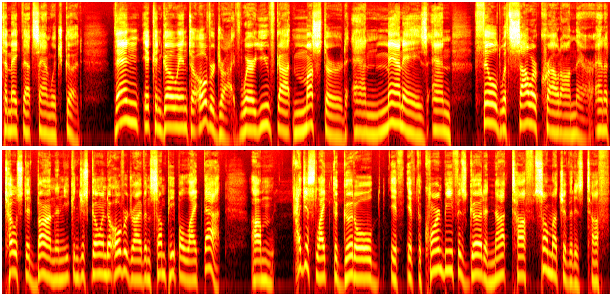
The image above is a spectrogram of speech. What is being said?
to make that sandwich good. Then it can go into overdrive where you've got mustard and mayonnaise and filled with sauerkraut on there and a toasted bun and you can just go into overdrive and some people like that. Um, I just like the good old if if the corned beef is good and not tough, so much of it is tough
